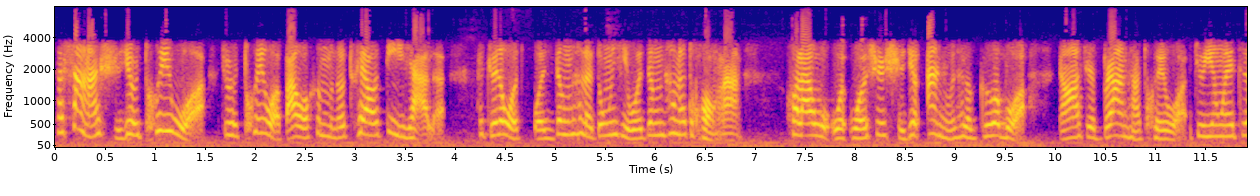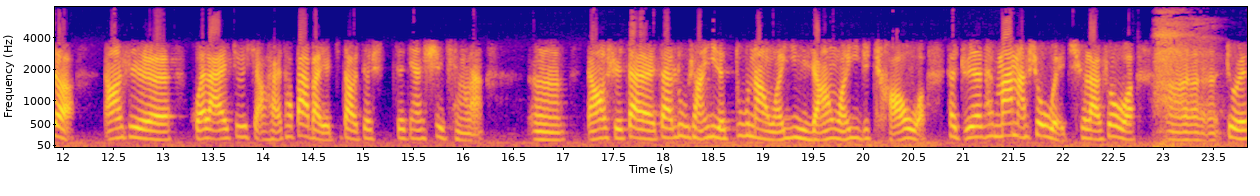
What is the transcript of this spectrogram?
他上来使劲推我，就是推我，把我恨不得推到地下了，他觉得我我扔他的东西，我扔他的桶了，后来我我我是使劲按住他的胳膊，然后是不让他推我，就因为这，然后是回来就是小孩他爸爸也知道这这件事情了。嗯，然后是在在路上一直嘟囔我，一直嚷我，一直吵我。他觉得他妈妈受委屈了，说我，嗯，就是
